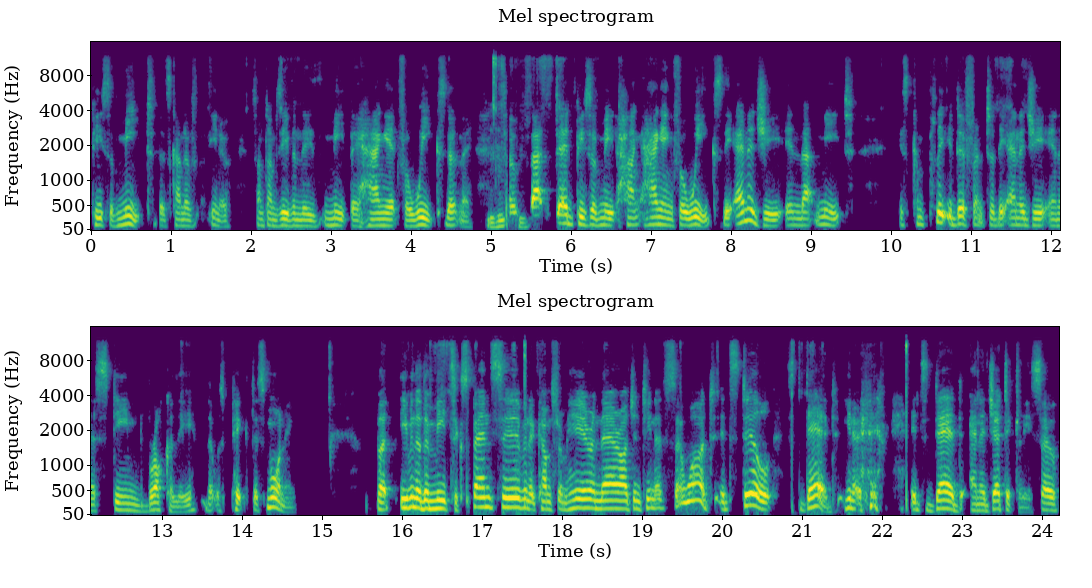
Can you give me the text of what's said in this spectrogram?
piece of meat that's kind of you know sometimes even the meat they hang it for weeks don't they? Mm-hmm. so that dead piece of meat hang, hanging for weeks the energy in that meat is completely different to the energy in a steamed broccoli that was picked this morning. But even though the meat's expensive and it comes from here and there argentina so what? It's still dead you know it's dead energetically. So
